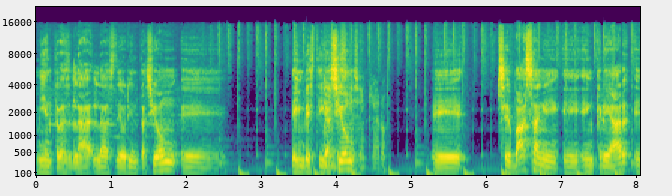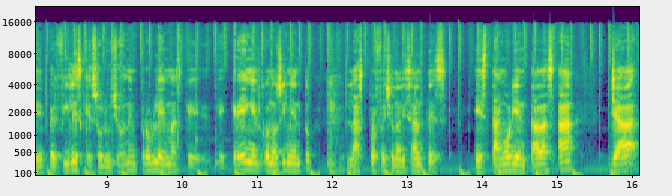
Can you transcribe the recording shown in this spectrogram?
mientras las de orientación eh, de investigación, claro. Eh, se basan en, crear eh, perfiles que solucionen problemas, que, creen el conocimiento, las profesionalizantes están orientadas a ya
